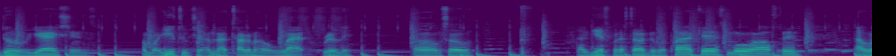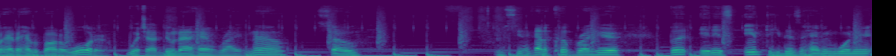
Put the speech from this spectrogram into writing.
doing reactions on my YouTube channel. I'm not talking a whole lot, really. Um, so I guess when I start doing my podcast more often, I will have to have a bottle of water, which I do not have right now. So see, I got a cup right here, but it is empty. It doesn't have any water,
